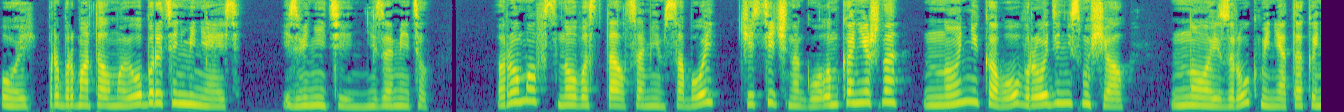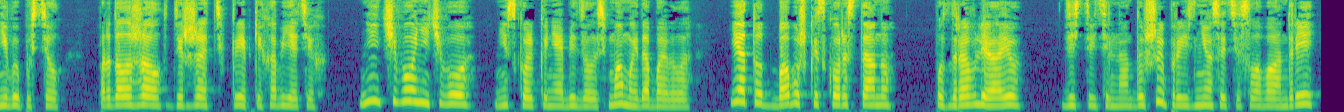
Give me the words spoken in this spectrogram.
«Ой», — пробормотал мой оборотень, меняясь. «Извините, не заметил». Ромов снова стал самим собой, частично голым, конечно, но никого вроде не смущал. Но из рук меня так и не выпустил. Продолжал держать в крепких объятиях. «Ничего, ничего», — нисколько не обиделась мама и добавила. «Я тут бабушкой скоро стану». «Поздравляю», — действительно от души произнес эти слова Андрей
